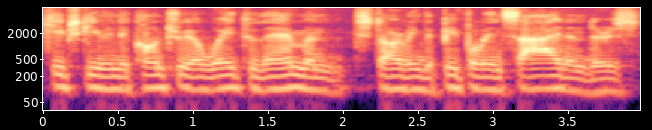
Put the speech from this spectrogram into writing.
keeps giving the country away to them and starving the people inside. And there's,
